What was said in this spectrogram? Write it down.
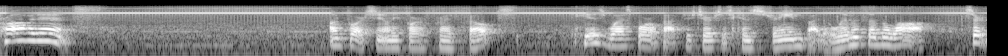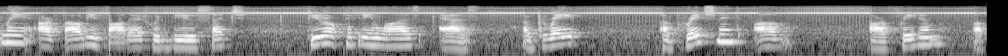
Providence. Unfortunately for Fred Phelps, his Westboro Baptist Church is constrained by the limits of the law. Certainly, our founding fathers would view such funeral picketing laws as a great abridgment of our freedom of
